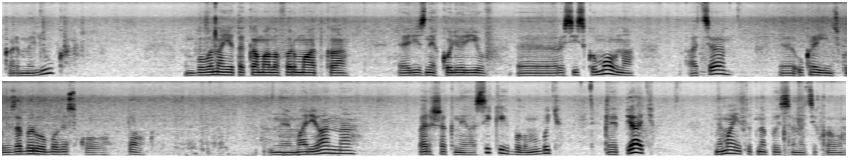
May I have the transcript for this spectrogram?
Кармелюк. Бо вона є така малоформатка е, різних кольорів е, російськомовна, а ця е, українською. Заберу обов'язково. Так. Маріанна. Перша книга. Скільки їх було? Мабуть, 5. Немає тут написано цікаво.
